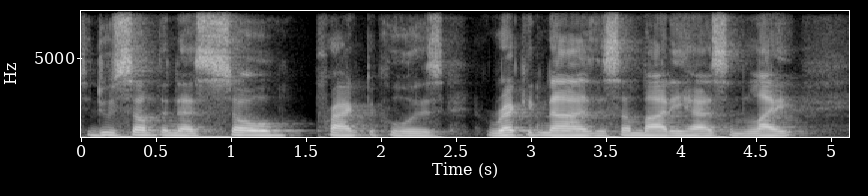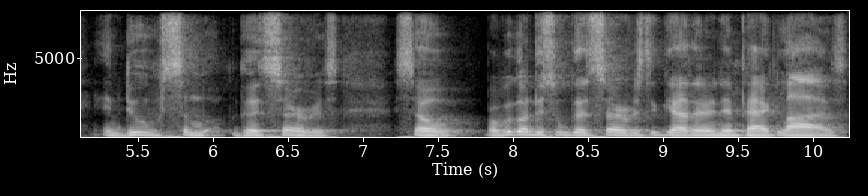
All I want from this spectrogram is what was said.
to do something that's so practical is recognize that somebody has some light and do some good service. So, but we're gonna do some good service together and impact lives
